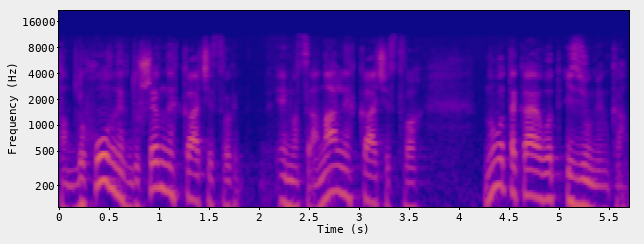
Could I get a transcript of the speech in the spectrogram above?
там, духовных, душевных качествах, эмоциональных качествах. Ну вот такая вот изюминка.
